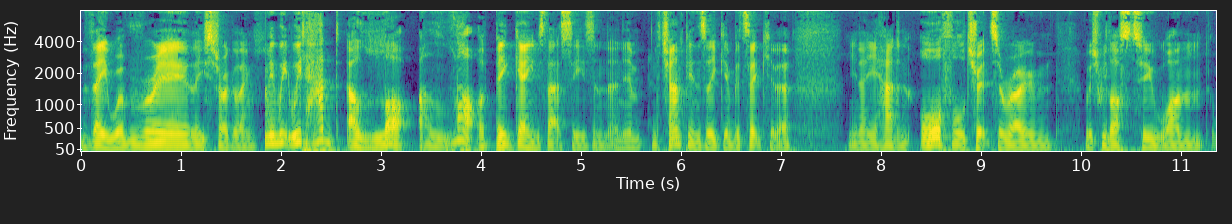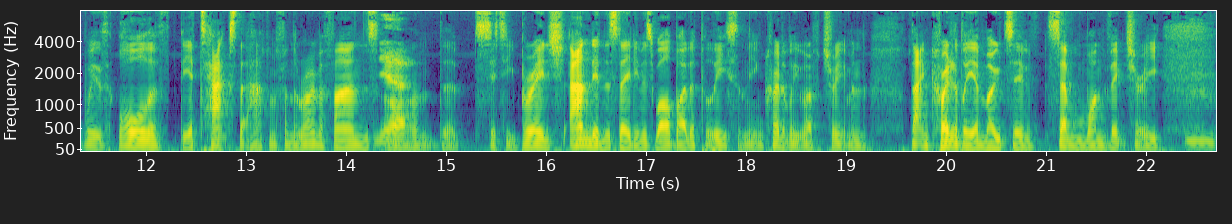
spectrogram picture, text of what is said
They were really struggling. I mean, we, would had a lot, a lot of big games that season, and in the Champions League in particular. You know, you had an awful trip to Rome which we lost 2 1 with all of the attacks that happened from the Roma fans yeah. on the city bridge and in the stadium as well by the police and the incredibly rough treatment. That incredibly emotive 7 1 victory, mm.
